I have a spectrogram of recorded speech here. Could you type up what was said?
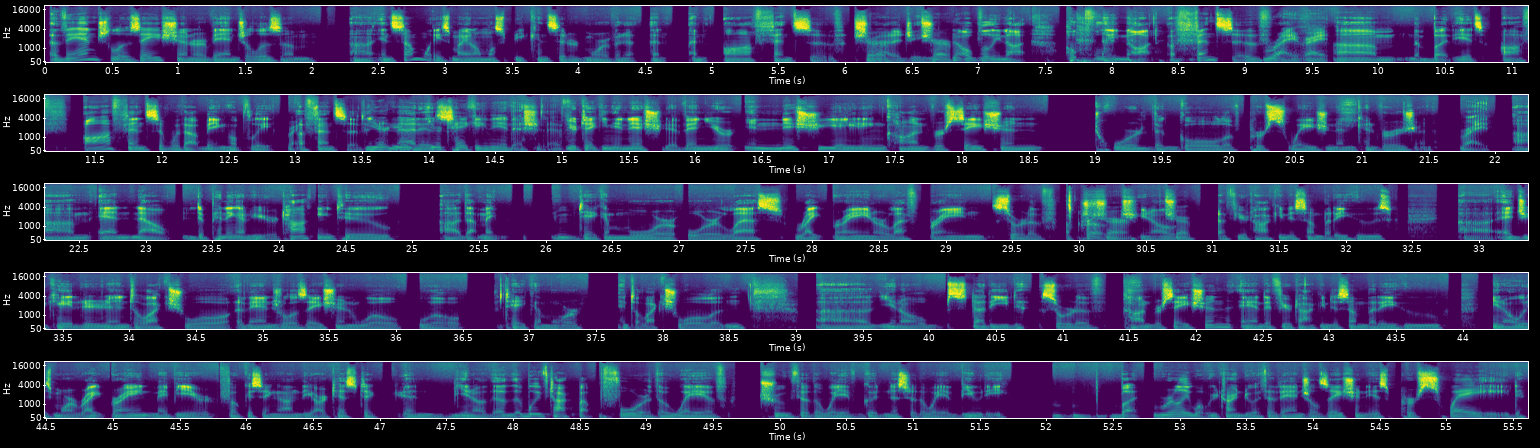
Evangelization or evangelism, uh, in some ways, might almost be considered more of an, an, an offensive Sure, strategy. sure. Hopefully not, hopefully not offensive. Right. Right. Um, but it's off, offensive without being hopefully Right. offensive. You're, and you're, that is- you're taking the initiative. you're taking the initiative and you're initiating conversation toward the goal of persuasion and conversion. right. Um, and now, depending on who you're talking to, uh, that might take a more or less right brain or left brain sort of approach. Sure. You know, Sure. if you're talking to somebody who's uh, educated in intellectual evangelization, will will take a more intellectual and uh, you know studied sort of conversation. And if you're talking to somebody who you know is more right brain, maybe you're focusing on the artistic and you know the, the- we've talked about before the way of truth or the way of goodness or the way of beauty. But really, what we're trying to do with evangelization is persuade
